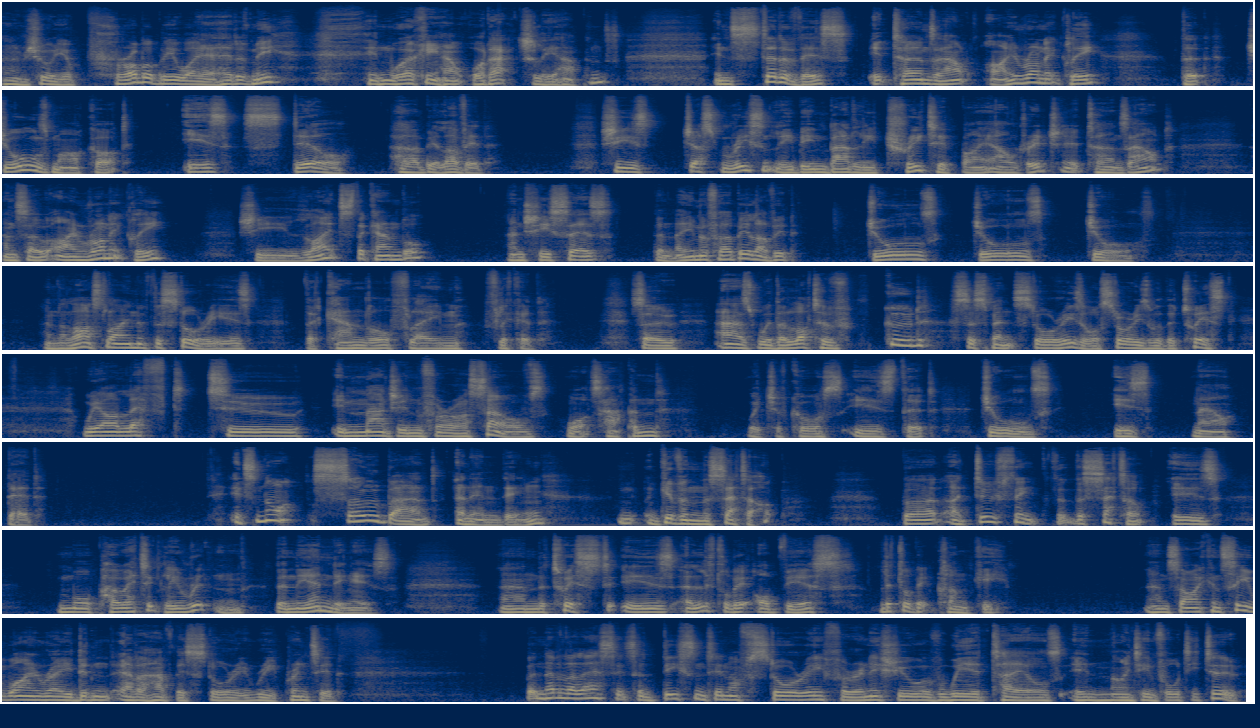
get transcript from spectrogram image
I'm sure you're probably way ahead of me in working out what actually happens. Instead of this, it turns out, ironically, that Jules Marcotte is still her beloved. She's just recently been badly treated by Aldridge, it turns out, and so ironically, she lights the candle and she says the name of her beloved, Jules, Jules, Jules. And the last line of the story is The candle flame flickered. So, as with a lot of good suspense stories or stories with a twist, we are left to imagine for ourselves what's happened, which of course is that Jules is now dead. It's not so bad an ending, given the setup, but I do think that the setup is more poetically written than the ending is. And the twist is a little bit obvious, little bit clunky. And so I can see why Ray didn't ever have this story reprinted. But nevertheless, it's a decent enough story for an issue of Weird Tales in 1942.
